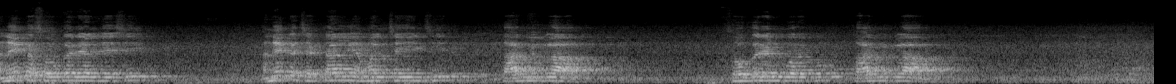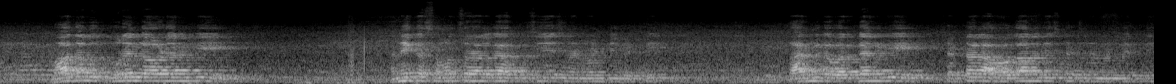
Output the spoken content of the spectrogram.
అనేక సౌకర్యాలు చేసి అనేక చట్టాలని అమలు చేయించి కార్మికుల సౌకర్యం కొరకు కార్మికుల బాధలు దూరం కావడానికి అనేక సంవత్సరాలుగా కృషి చేసినటువంటి వ్యక్తి కార్మిక వర్గానికి చట్టాల అవగాహన తీసుకొచ్చినటువంటి వ్యక్తి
